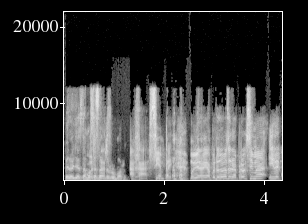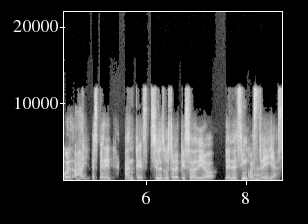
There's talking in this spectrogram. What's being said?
Pero ya estamos All sembrando el rumor. Ajá, siempre. Muy bien, amiga, pues nos vemos en la próxima. Y recuerden, ay, esperen, antes, si les gustó el episodio, denle cinco Ah. estrellas.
